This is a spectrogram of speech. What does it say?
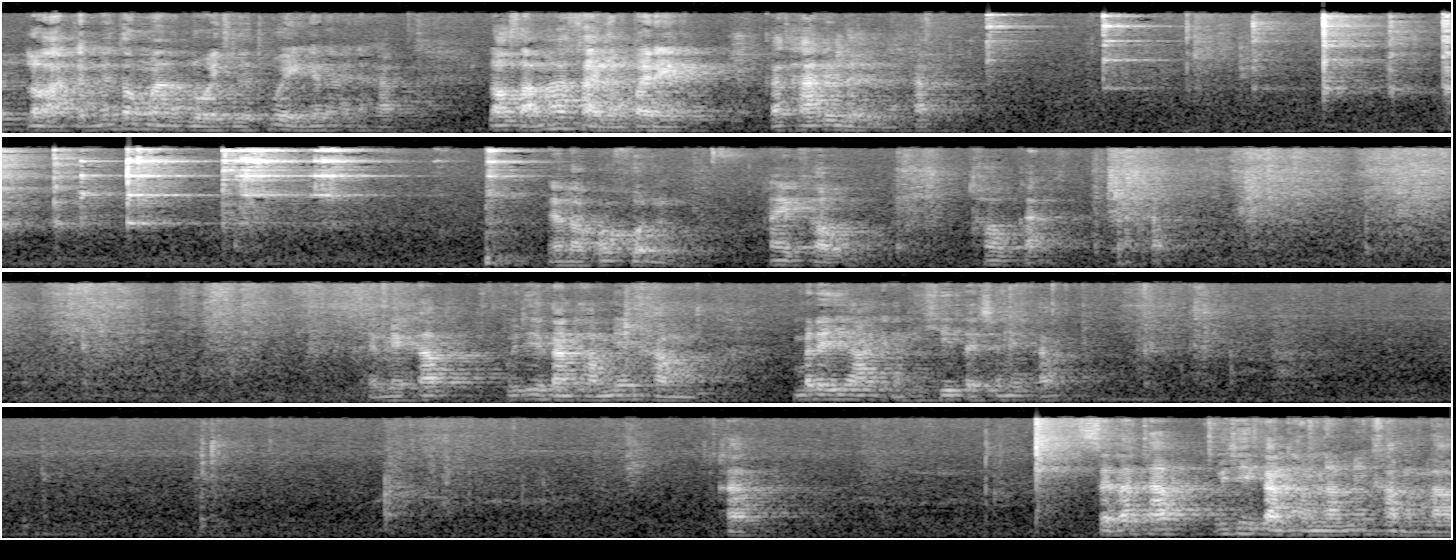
ๆเราอาจจะไม่ต้องมาโรยเทละถ้วยเองก็ได้นะครับ เราสามารถใส่ลงไปในกระทะได้เลยนะครับแล้วเราก็คนให้เขาเข้ากันนะครับเห็นไหมครับ วิธีการทำเมี่ยงคำไม่ได้ยากอย่างที่คิดเลยใช่ไหมครับ ร็จแล้วครับวิธีการทำน้ำเมี่ยงคำของเรา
